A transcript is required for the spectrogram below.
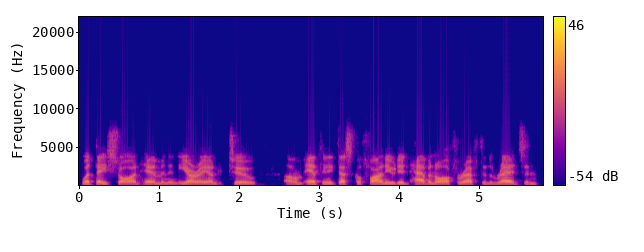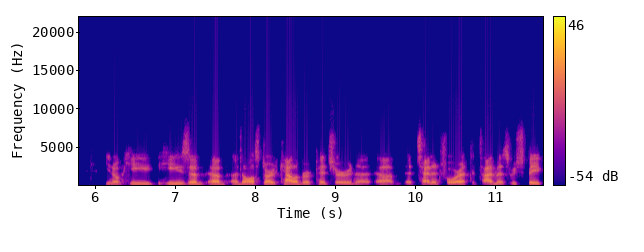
what they saw in him and an ERA under two, um, Anthony DeSclafani, who didn't have an offer after the Reds, and you know he he's a, a an All Star caliber pitcher and a, a, a ten and four at the time as we speak.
